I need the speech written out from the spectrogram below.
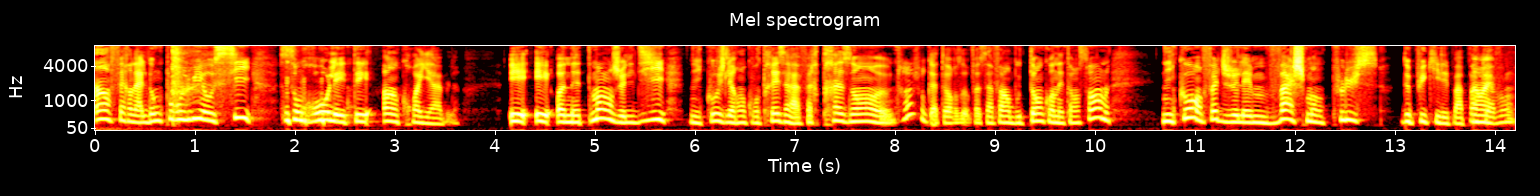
infernal. Donc pour lui aussi son rôle était incroyable. Et, honnêtement, je le dis, Nico, je l'ai rencontré, ça va faire 13 ans, 13 ou 14, enfin ça fait un bout de temps qu'on est ensemble. Nico, en fait, je l'aime vachement plus depuis qu'il est papa qu'avant.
